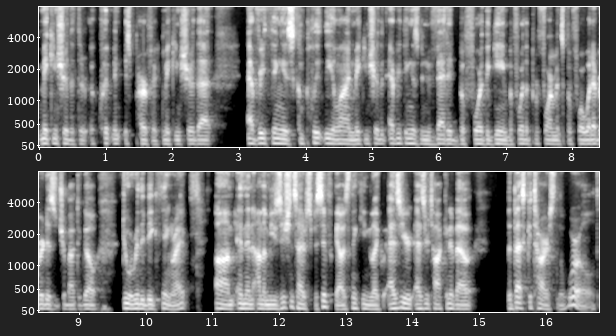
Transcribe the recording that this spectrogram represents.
making sure that their equipment is perfect, making sure that everything is completely aligned, making sure that everything has been vetted before the game, before the performance, before whatever it is that you're about to go do a really big thing, right? Um, and then on the musician side specifically, I was thinking like as you're as you're talking about the best guitarists in the world,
